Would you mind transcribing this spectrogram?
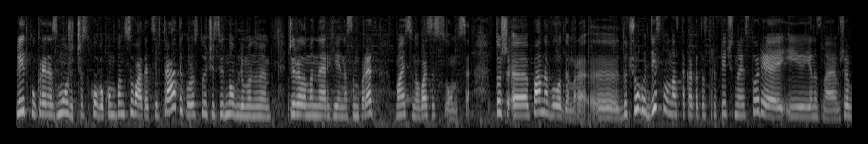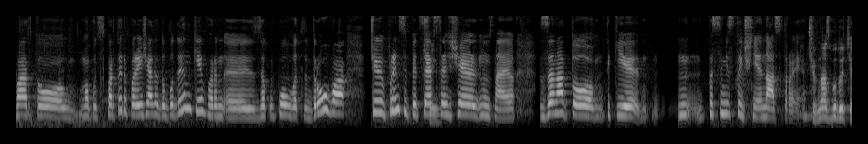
Влітку Україна зможе частково компенсувати ці втрати, користуючись відновлюваними джерелами енергії. Насамперед мається на увазі сонце. Тож, е, пане Володимире, е, до чого дійсно у нас така катастрофічна історія, і я не знаю, вже варто, мабуть, з квартири переїжджати до будинків, е, закуповувати дрова. Чи в принципі це Чи- все ще ну не знаю, занадто такі песимістичні настрої? Чи в нас будуть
